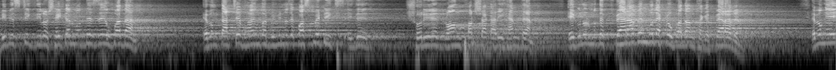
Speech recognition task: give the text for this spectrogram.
লিপস্টিক দিল, সেইটার মধ্যে যে উপাদান এবং তার চেয়ে ভয়ঙ্কর বিভিন্ন যে কসমেটিক্স এই যে শরীরের রং ফর্সাকারী হ্যান ত্যান, এগুলোর মধ্যে প্যারাবেন বলে একটা উপাদান থাকে, প্যারাবেন। এবং এই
